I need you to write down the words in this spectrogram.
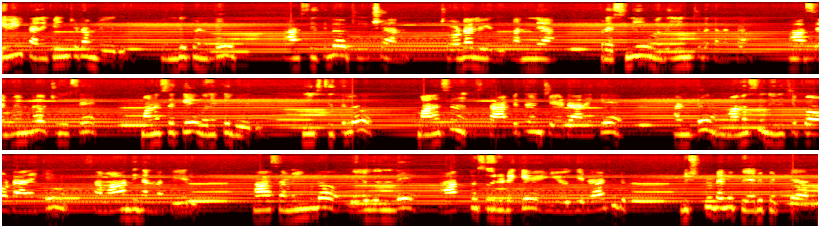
ఏమీ కనిపించడం లేదు. ఎందుకంటే ఆ స్థితిలో చూశాను. చూడలేదు. అన్య ప్రశ్నే ఉదయించదు కనుక. ఆ సమయంలో చూసే మనసుకే ఉనికి లేదు. ఈ స్థితిలో మనసును స్థాపితం చేయడానికే అంటే మనసు నిలిచిపోవటానికే సమాధి అన్న పేరు. ఆ సమయంలో వెలుగుందే ఆత్మసూర్యుడికే యోగిరాజుడు కృష్ణుడని పేరు పెట్టారు.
